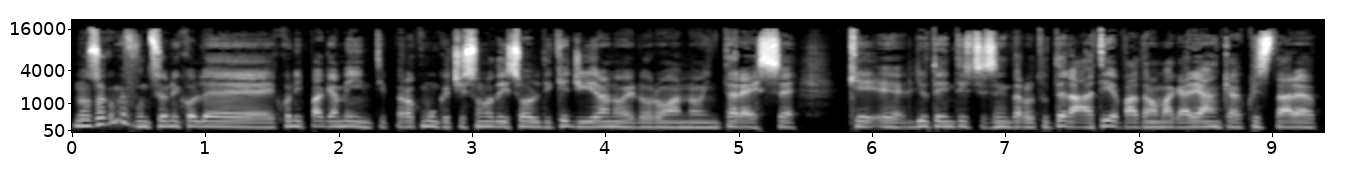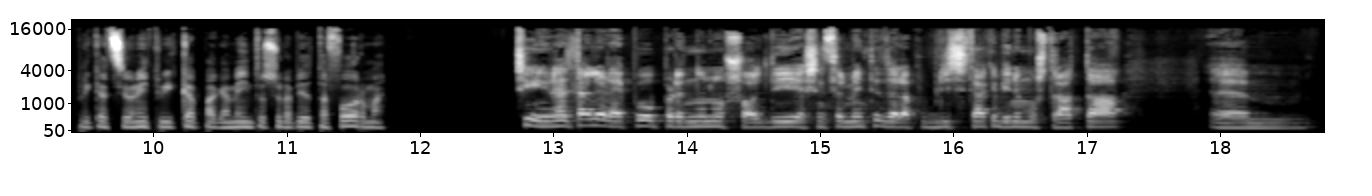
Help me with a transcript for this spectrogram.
non so come funzioni con, le, con i pagamenti però comunque ci sono dei soldi che girano e loro hanno interesse che eh, gli utenti si sentano tutelati e vadano magari anche a acquistare applicazioni tweak a pagamento sulla piattaforma. Sì, in realtà le repo prendono soldi essenzialmente dalla pubblicità che viene mostrata ehm,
